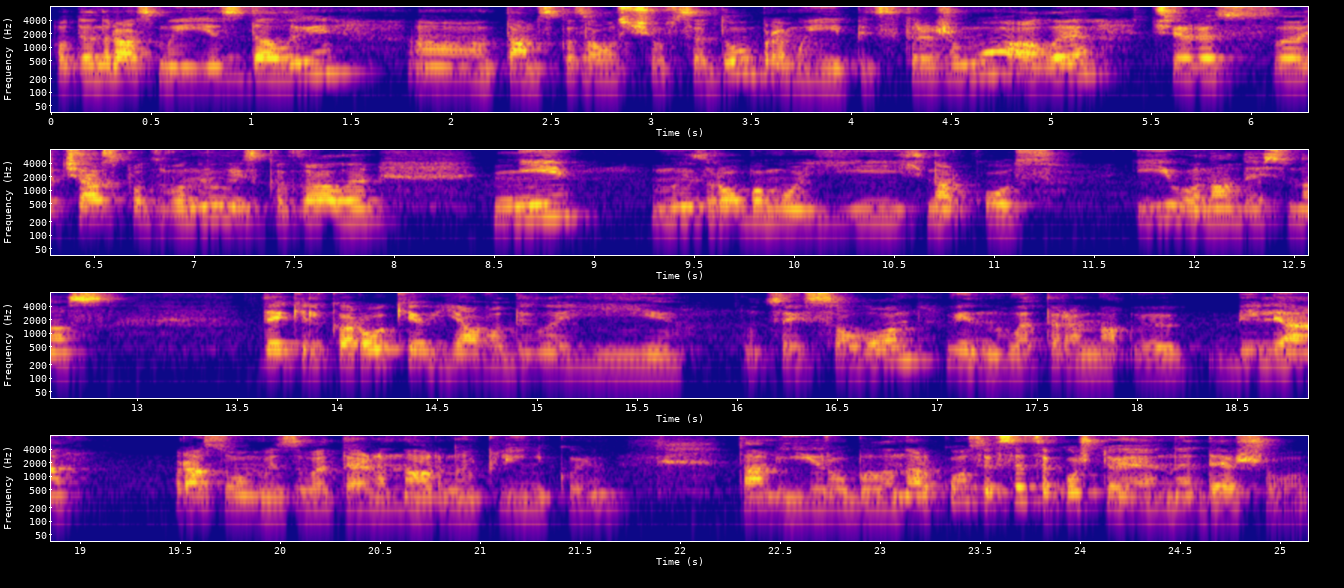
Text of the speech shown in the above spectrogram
Один раз ми її здали, там сказали, що все добре, ми її підстрижемо, але через час подзвонили і сказали, ні, ми зробимо їй наркоз. І вона десь у нас декілька років я водила її у цей салон. Він ветерина... е, біля разом із ветеринарною клінікою. Там їй робили наркоз, і все це коштує недешево,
